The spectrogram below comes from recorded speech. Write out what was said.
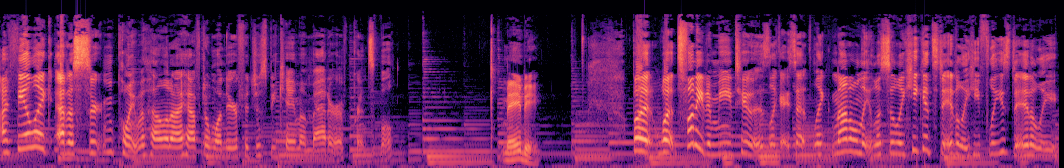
I feel like at a certain point with Helena, I have to wonder if it just became a matter of principle. Maybe. But what's funny to me too is, like I said, like not only so like he gets to Italy, he flees to Italy.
